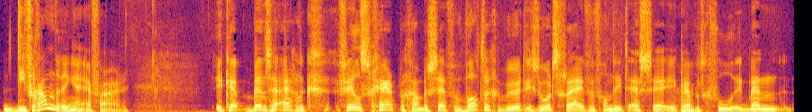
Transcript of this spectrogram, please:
die veranderingen ervaren? Ik heb, ben ze eigenlijk veel scherper gaan beseffen wat er gebeurd is door het schrijven van dit essay. Ik heb het gevoel, ik ben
